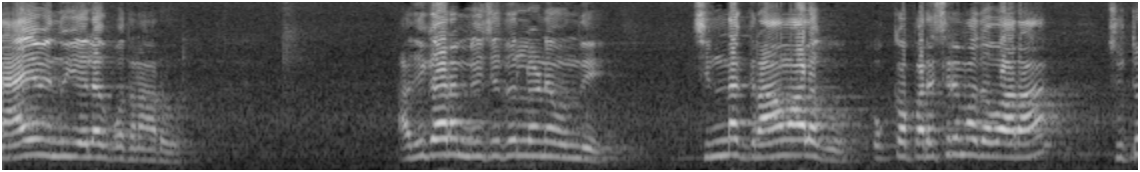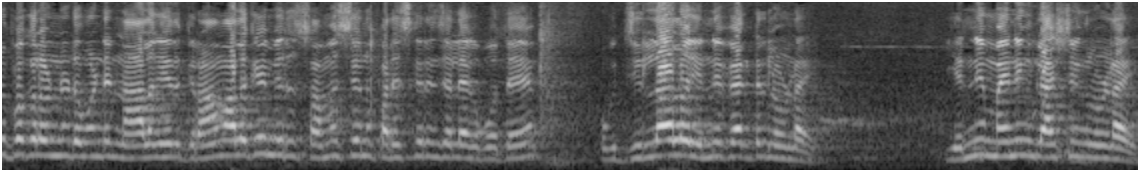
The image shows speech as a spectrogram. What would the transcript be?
న్యాయం ఎందుకు చేయలేకపోతున్నారు? అధికారం మీ చేతుల్లోనే ఉంది. చిన్న గ్రామాలకు ఒక్క పరిశ్రమ ద్వారా చుట్టుపక్కల ఉన్నటువంటి నాలుగైదు గ్రామాలకే మీరు సమస్యను పరిష్కరించలేకపోతే ఒక జిల్లాలో ఎన్ని ఫ్యాక్టరీలు ఉన్నాయి? ఎన్ని మైనింగ్ బ్లాస్టింగ్లు ఉన్నాయి?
